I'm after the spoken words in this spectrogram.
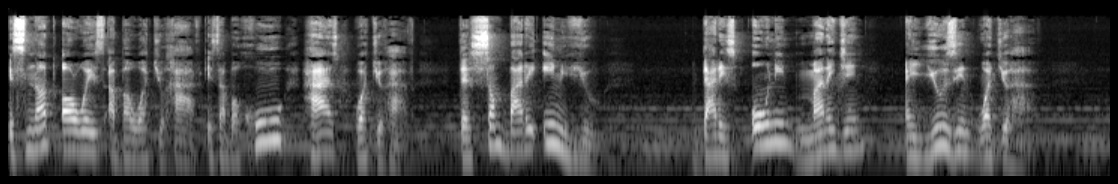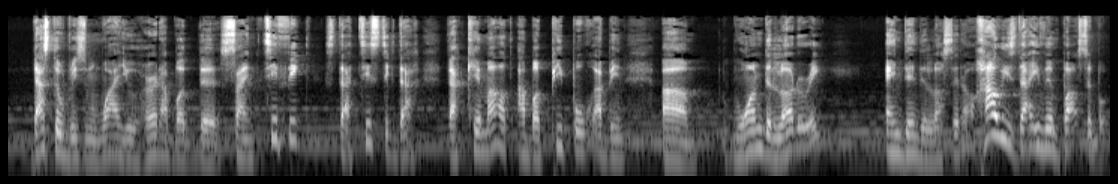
It's not always about what you have, it's about who has what you have. There's somebody in you that is owning, managing, and using what you have. That's the reason why you heard about the scientific statistic that, that came out about people who have been um, won the lottery and then they lost it all. How is that even possible?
